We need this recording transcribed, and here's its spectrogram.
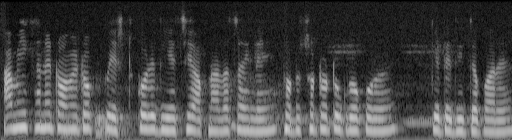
আমি এখানে টমেটো পেস্ট করে দিয়েছি, আপনারা চাইলে ছোট ছোট টুকরো করে কেটে দিতে পারেন।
